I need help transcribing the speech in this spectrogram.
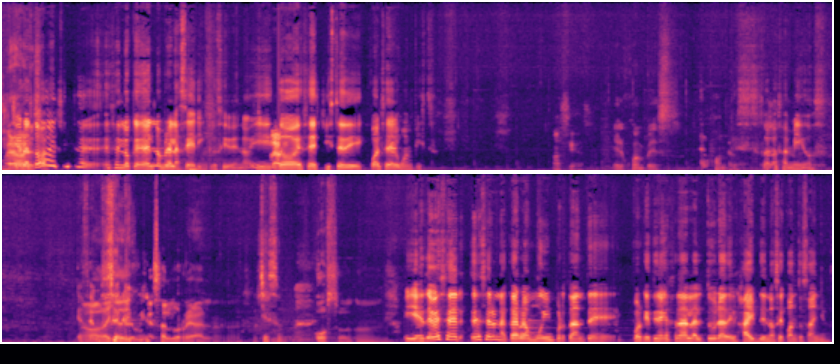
Ahora ahora todo sí. el chiste es en lo que da el nombre a la serie, inclusive, ¿no? Y Claro. todo ese chiste de cuál será el One Piece. Así es. El Juan Pez. El One Piece. Son los amigos. Que No, hacemos Daya en dijo Camino. que es algo real. oso. ¿no? Y es- debe ser, debe ser una carga muy importante porque tiene que estar a la altura del hype de no sé cuántos años.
